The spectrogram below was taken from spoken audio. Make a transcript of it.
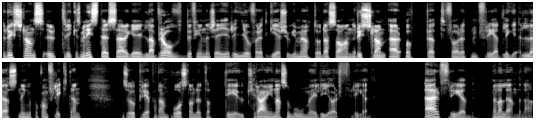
Rysslands utrikesminister Sergej Lavrov befinner sig i Rio för ett G20-möte och där sa han Ryssland är öppet för en fredlig lösning på konflikten. Och så upprepade han påståendet att det är Ukraina som omöjliggör fred. Är fred mellan länderna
